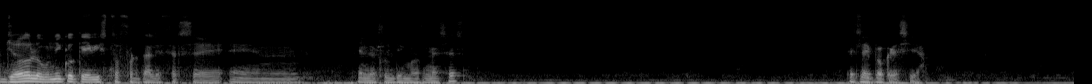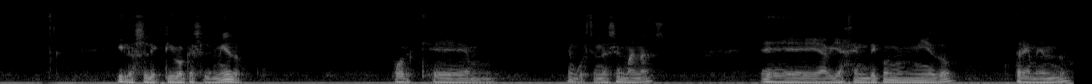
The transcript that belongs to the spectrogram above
yo lo único que he visto fortalecerse en, en los últimos meses es la hipocresía y lo selectivo que es el miedo. Porque en cuestión de semanas eh, había gente con un miedo tremendo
